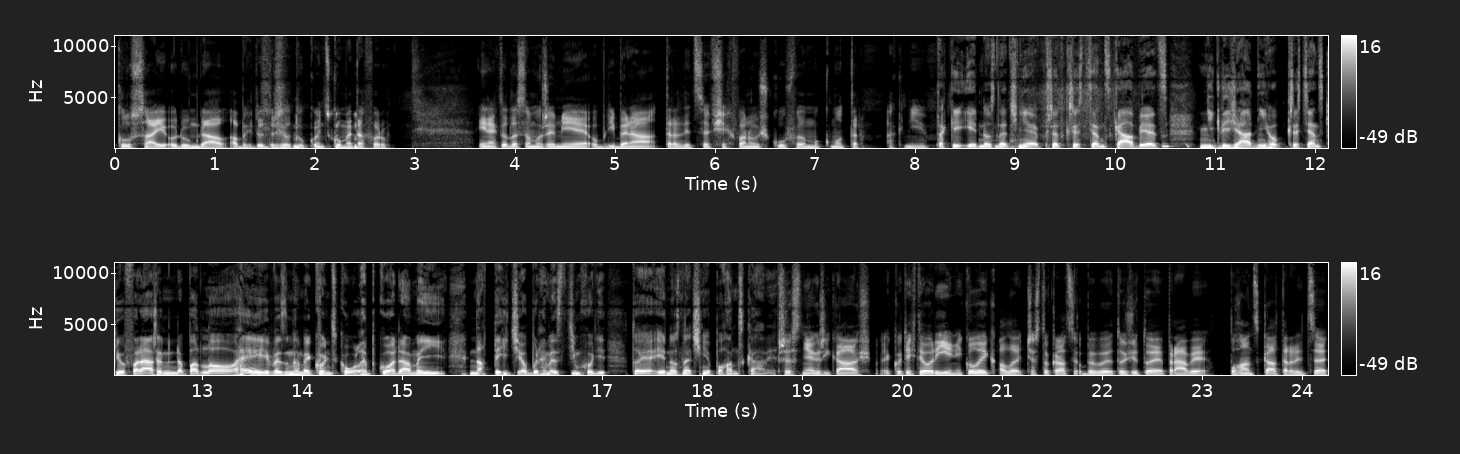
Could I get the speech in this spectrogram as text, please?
klusají o dům dál, abych dodržel tu koňskou metaforu. Jinak tohle samozřejmě je oblíbená tradice všech fanoušků filmu Kmotr a knihy. Taky jednoznačně předkřesťanská věc. Nikdy žádného křesťanského faráře nenapadlo, hej, vezmeme koňskou lepku a dáme ji na tyč a budeme s tím chodit. To je jednoznačně pohanská věc. Přesně jak říkáš, jako těch teorií je několik, ale častokrát se objevuje to, že to je právě pohanská tradice,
